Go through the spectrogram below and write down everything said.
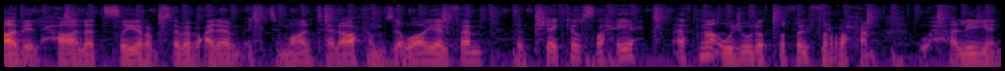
هذه الحالة تصير بسبب عدم اكتمال تلاحم زوايا الفم بشكل صحيح أثناء وجود الطفل في الرحم. وحاليا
